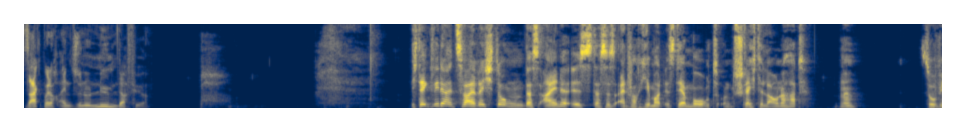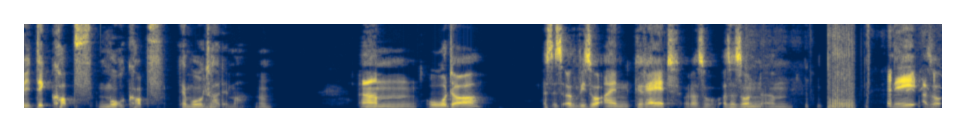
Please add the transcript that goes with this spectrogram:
Sag mir doch ein Synonym dafür. Ich denke wieder in zwei Richtungen. Das eine ist, dass es einfach jemand ist, der murrt und schlechte Laune hat. Ne? So wie Dickkopf, ein Murrkopf. Der murrt halt immer. Ne? Ähm, oder es ist irgendwie so ein Gerät oder so. Also so ein... Ähm, nee, also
